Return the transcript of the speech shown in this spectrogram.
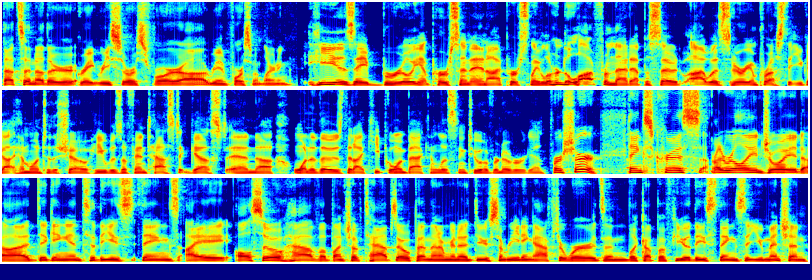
that's another great resource for uh, reinforcement learning. He is a brilliant person, and I personally learned a lot from that episode. I was very impressed that you got him onto the show. He was a fantastic guest and uh, one of those that I keep going back and listening to over and over again. For sure. Thanks, Chris. I really enjoyed uh, digging into these things. I also have a bunch of tabs open that I'm going to do some reading afterwards and look up a few of these things that you mentioned.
